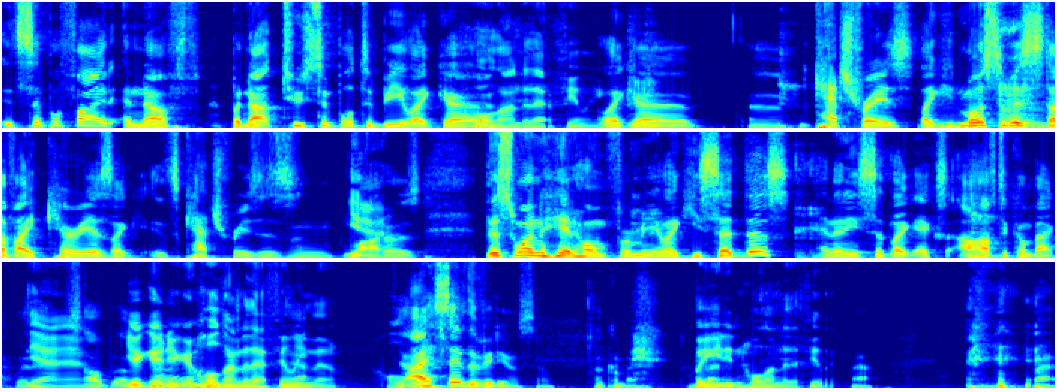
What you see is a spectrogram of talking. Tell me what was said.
it's simplified enough, but not too simple to be like a Hold on to that feeling. like a. Uh, catchphrase like most of his stuff I carry as like it's catchphrases and Yeah. mottos. This one hit home for me. Like he said this, and then he said like X. I'll have to come back with yeah, it. yeah. So I'll- you're good. You're good. Hold on to that feeling though. Hold I saved the video, so I'll come back. but you didn't hold on to the feeling. Right.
